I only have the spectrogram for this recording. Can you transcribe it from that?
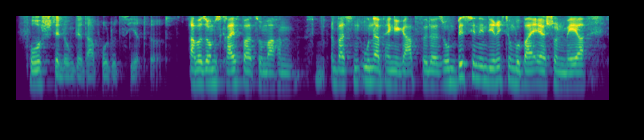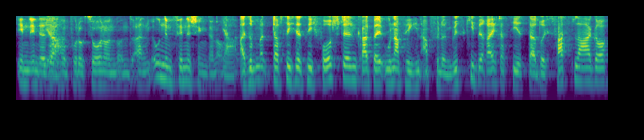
Vorstellung, der da produziert wird. Aber so um es greifbar zu machen, was ein unabhängiger Abfüller, so ein bisschen in die Richtung, wobei er schon mehr in, in der ja. Sache Produktion und, und, an, und im Finishing dann auch. Ja, also man darf sich jetzt nicht vorstellen, gerade bei unabhängigen Abfüllern im Whisky-Bereich, dass die jetzt da durchs Fasslager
